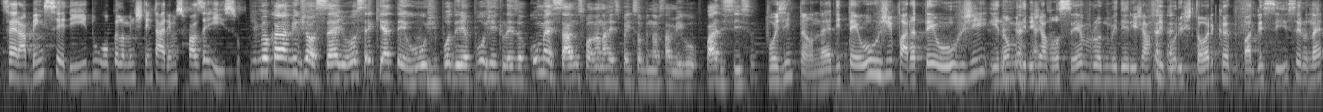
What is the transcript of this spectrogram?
será bem inserido, ou pelo menos tentaremos fazer isso. E meu caro amigo Jocélio, você que é teurge, poderia, por gentileza, começar nos falando a respeito sobre nosso amigo Padre Cício? Pois então, né, de teurge para teurge, e não me dirija a você, Bruno, me dirija à figura histórica do Padre Cícero, né,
